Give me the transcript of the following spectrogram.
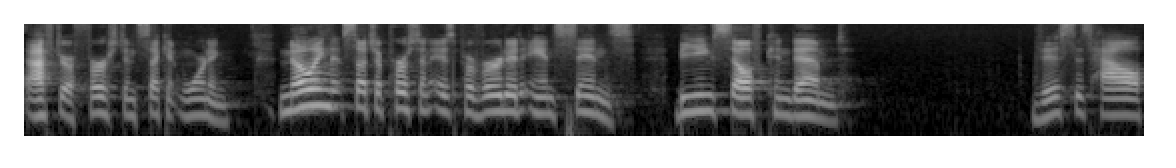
after a first and second warning, knowing that such a person is perverted and sins, being self condemned. This is how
